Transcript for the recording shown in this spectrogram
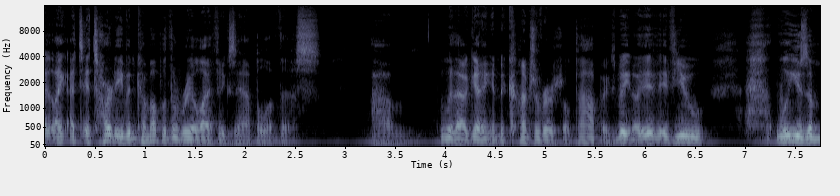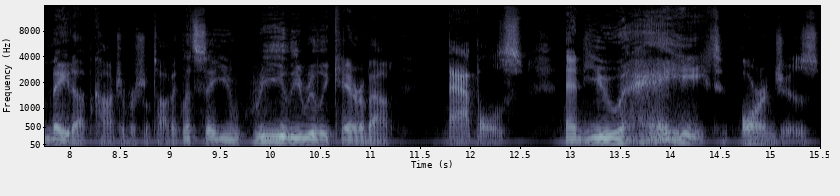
I, like it's hard to even come up with a real life example of this um, without getting into controversial topics. But you know, if, if you, we'll use a made up controversial topic. Let's say you really, really care about apples and you hate oranges.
